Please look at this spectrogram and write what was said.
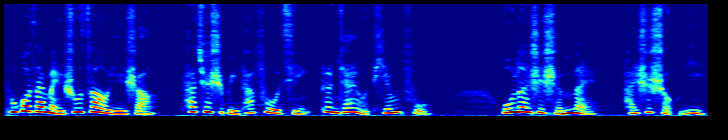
不过在美术造诣上，她却是比她父亲更加有天赋，无论是审美还是手艺。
